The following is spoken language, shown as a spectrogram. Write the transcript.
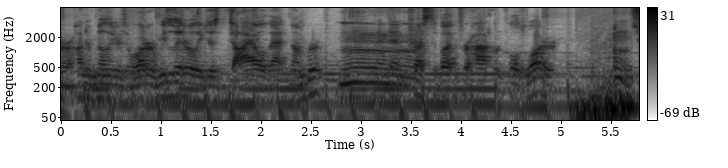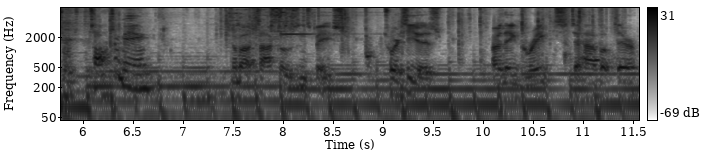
or 100 milliliters of water, we literally just dial that number and then press the button for hot or cold water. Hmm, so talk to me about tacos in space. Tortillas, are they great to have up there?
